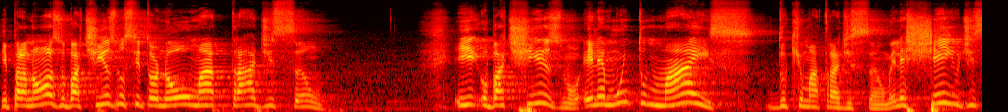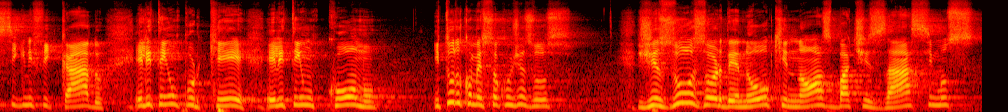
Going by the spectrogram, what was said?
E para nós o batismo se tornou uma tradição. E o batismo, ele é muito mais do que uma tradição, ele é cheio de significado, ele tem um porquê, ele tem um como, e tudo começou com Jesus. Jesus ordenou que nós batizássemos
